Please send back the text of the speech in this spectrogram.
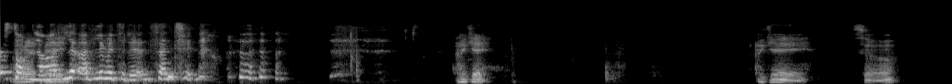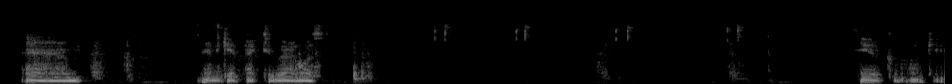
I've stopped alright, now. I've, li- I've limited it and sent it now. Okay. Okay. So, um, let me get back to where I was. There we go. Okay.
